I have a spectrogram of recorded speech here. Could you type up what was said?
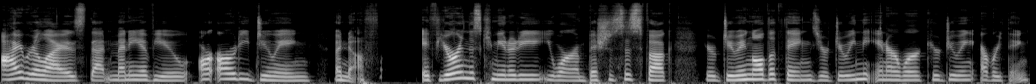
I realize that many of you are already doing enough. If you're in this community, you are ambitious as fuck. You're doing all the things, you're doing the inner work, you're doing everything.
